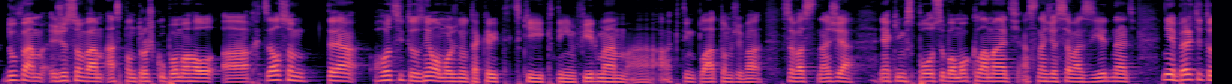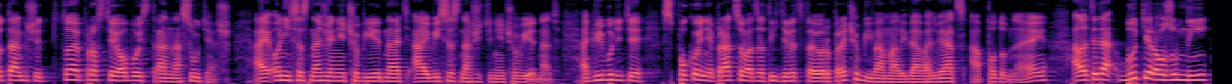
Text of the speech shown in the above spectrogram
dúfam, že som vám aspoň trošku pomohol. A chcel som teda, hoci to znelo možno tak kriticky k tým firmám a, a k tým platom, že va, sa vás snažia nejakým spôsobom oklamať a snažia sa vás zjednať. Nie, berte to tak, že to je proste obojstranná súťaž. Aj oni sa snažia niečo vyjednať, aj vy sa snažíte niečo vyjednať. Ak vy budete spokojne pracovať za tých 900 eur, prečo by vám mali dávať viac a podobne. Hej? Ale teda buďte rozumní,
